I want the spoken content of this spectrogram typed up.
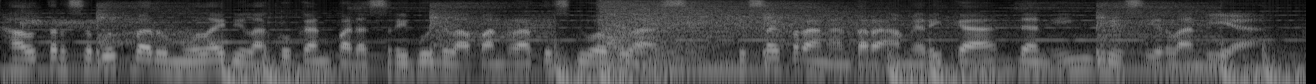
Hal tersebut baru mulai dilakukan pada 1812, usai perang antara Amerika dan Inggris Irlandia.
